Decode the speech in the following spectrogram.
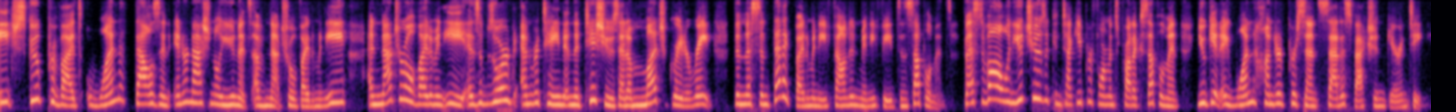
Each scoop provides 1,000 international units of natural vitamin E, and natural vitamin E is absorbed and retained in the tissues at a much greater rate than the synthetic vitamin E found in many feeds and supplements. Best of all, when you choose a Kentucky Performance Product supplement, you get a 100% satisfaction guarantee.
